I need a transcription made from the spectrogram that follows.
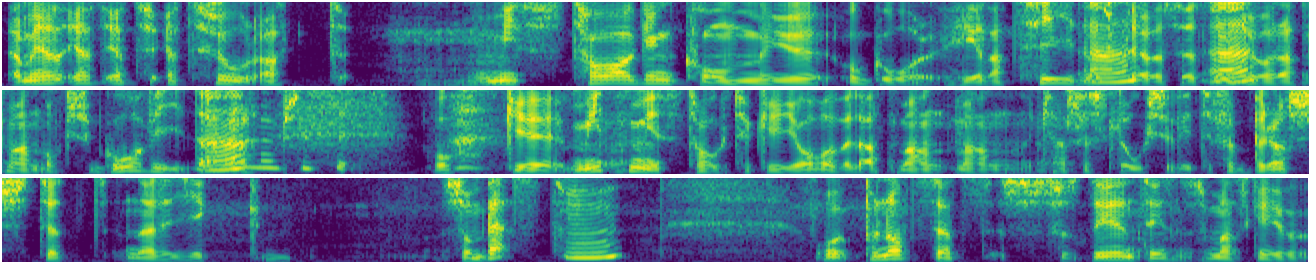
Ja, men jag, jag, jag, jag tror att misstagen kommer ju och går hela tiden Ja, skulle jag vilja säga, som ja. gör att man också går Ja, vidare. precis. Och eh, mitt misstag tycker jag väl att man, man kanske slog sig lite för bröstet när det gick som bäst. Mm. Och på något sätt, så det är någonting som man ska ju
